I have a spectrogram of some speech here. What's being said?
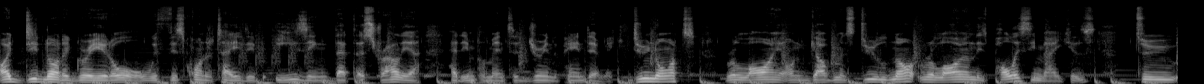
I did not agree at all with this quantitative easing that Australia had implemented during the pandemic. Do not rely on governments, do not rely on these policymakers to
